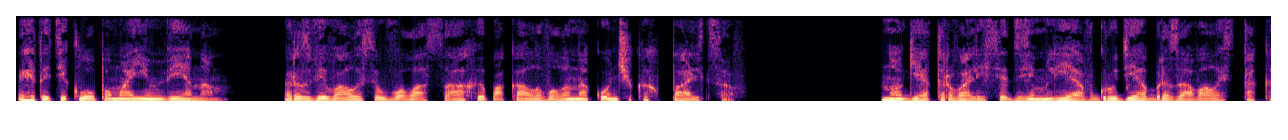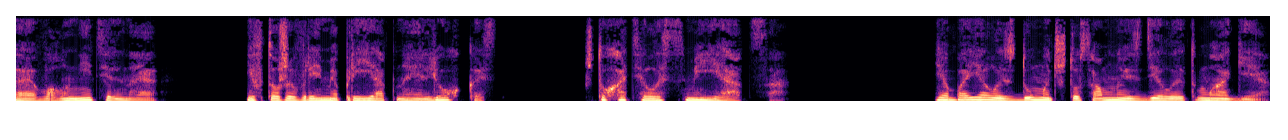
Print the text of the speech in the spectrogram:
Это текло по моим венам, развивалось в волосах и покалывало на кончиках пальцев. Ноги оторвались от земли, а в груди образовалась такая волнительная и в то же время приятная легкость, что хотелось смеяться. Я боялась думать, что со мной сделает магия.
